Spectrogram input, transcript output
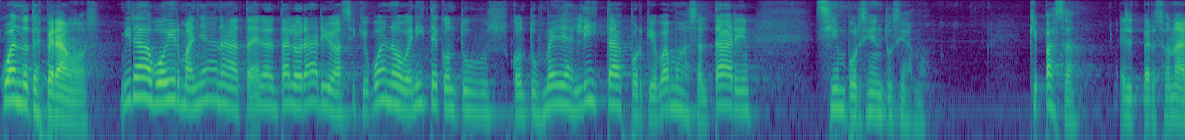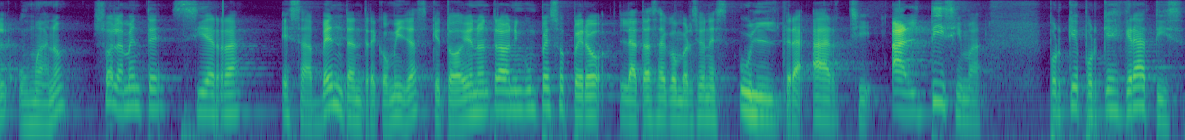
¿cuándo te esperamos? Mira, voy a ir mañana a tal, horario, así que bueno, venite con tus, con tus medias listas porque vamos a saltar. 100% entusiasmo. ¿Qué pasa? El personal humano solamente cierra esa venta, entre comillas, que todavía no ha entrado ningún peso, pero la tasa de conversión es ultra archi altísima. ¿Por qué? Porque es gratis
